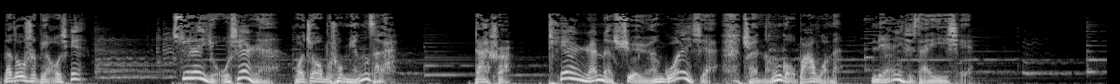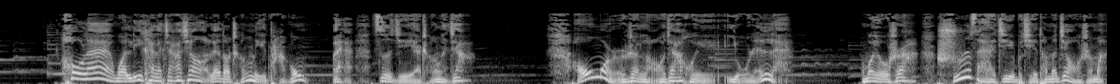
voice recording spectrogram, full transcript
那都是表亲，虽然有些人我叫不出名字来。但是，天然的血缘关系却能够把我们联系在一起。后来我离开了家乡，来到城里打工，哎，自己也成了家。偶尔这老家会有人来，我有时啊实在记不起他们叫什么，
